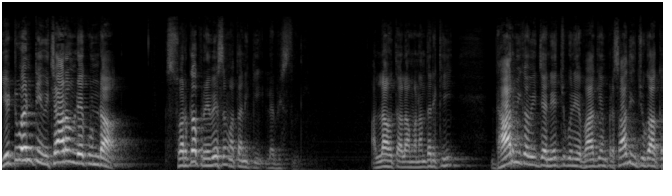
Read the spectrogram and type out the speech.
ఎటువంటి విచారం లేకుండా స్వర్గ ప్రవేశం అతనికి లభిస్తుంది. అల్లాహుతాలా మనందరికీ ధార్మిక విద్య నేర్చుకునే భాగ్యం ప్రసాదించుగాక.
